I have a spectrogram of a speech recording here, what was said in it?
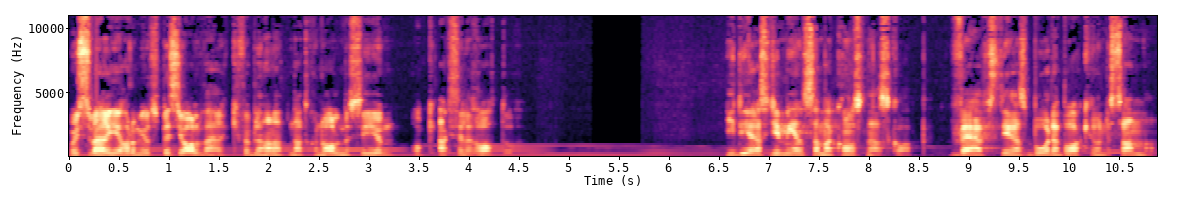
Och i Sverige har de gjort specialverk för bland annat Nationalmuseum och Accelerator. I deras gemensamma konstnärskap vävs deras båda bakgrunder samman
